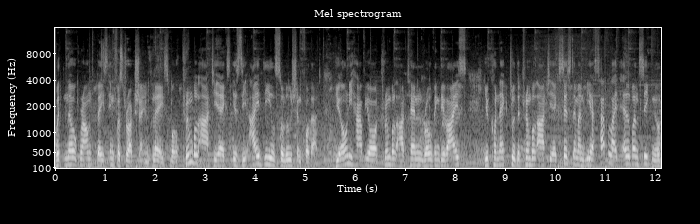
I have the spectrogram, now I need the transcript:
with no ground-based infrastructure in place? Well, Trimble RTX is the ideal solution for that. You only have your Trimble R10 roving device, you connect to the Trimble RTX system and via satellite L-band signal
